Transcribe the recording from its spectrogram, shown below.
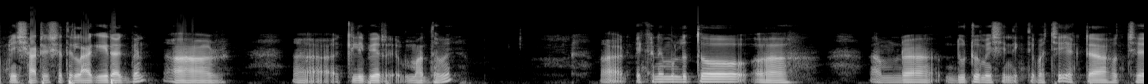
আপনি শার্টের সাথে লাগিয়ে রাখবেন আর ক্লিপের মাধ্যমে। আর এখানে মূলত আমরা দুটো মেশিন দেখতে পাচ্ছি, একটা হচ্ছে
